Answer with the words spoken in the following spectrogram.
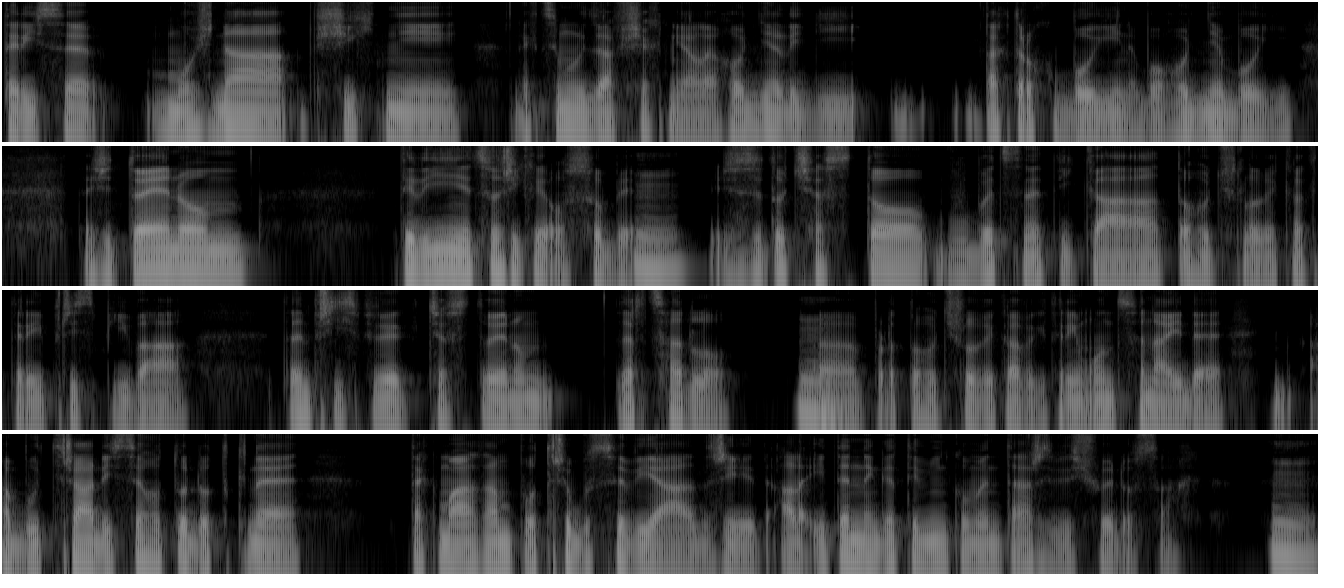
který se možná všichni, nechci mluvit za všechny, ale hodně lidí tak trochu bojí nebo hodně bojí. Takže to je jenom, ty lidi něco říkají o sobě. Hmm. Že se to často vůbec netýká toho člověka, který přispívá. Ten příspěvek často jenom zrcadlo hmm. uh, pro toho člověka, ve kterým on se najde. A buď třeba, když se ho to dotkne, tak má tam potřebu se vyjádřit, ale i ten negativní komentář zvyšuje dosah. Hmm.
